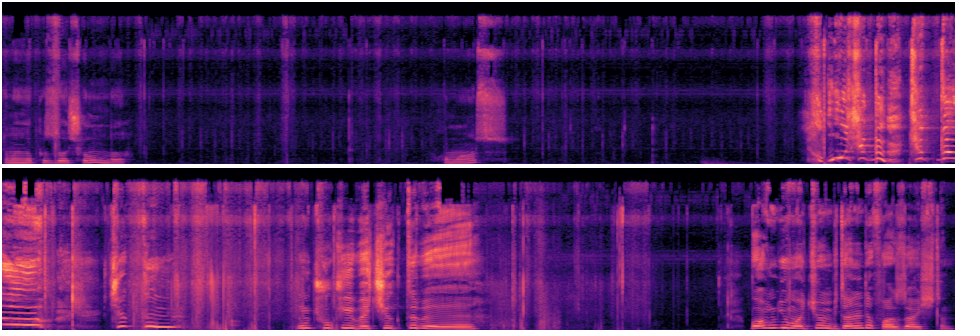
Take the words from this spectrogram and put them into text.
Hemen hızlı açalım da. Olmaz. Oo çıktı! Çıktı! Çıktı! Oğlum çok iyi be çıktı be. Bam gibi açıyorum bir tane de fazla açtım.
